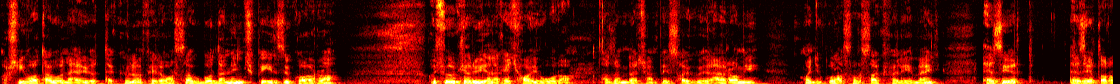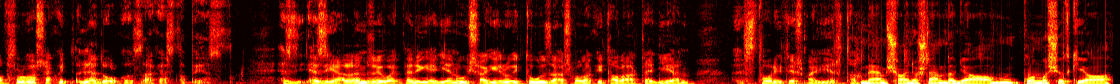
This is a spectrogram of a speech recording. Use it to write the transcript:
A sivatagon eljöttek különféle országokból, de nincs pénzük arra, hogy fölkerüljenek egy hajóra, az embercsempész hajójára, ami mondjuk Olaszország felé megy. Ezért, ezért a rabszolgasság, hogy ledolgozzák ezt a pénzt. Ez, ez jellemző, vagy pedig egy ilyen újságírói túlzás, valaki talált egy ilyen sztorit és megírta? Nem, sajnos nem, de ugye a, pont most jött ki a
